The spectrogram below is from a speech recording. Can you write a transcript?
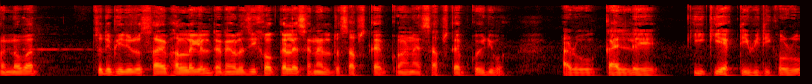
ধন্যবাদ। যদি ভিডিঅ'টো চাই ভাল লাগিল তেনেহ'লে যিসকলে চেনেলটো ছাবস্ক্ৰাইব কৰা নাই ছাবস্ক্ৰাইব কৰি দিব। আৰু কাইলৈ কি কি এক্টিভিটি কৰোঁ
